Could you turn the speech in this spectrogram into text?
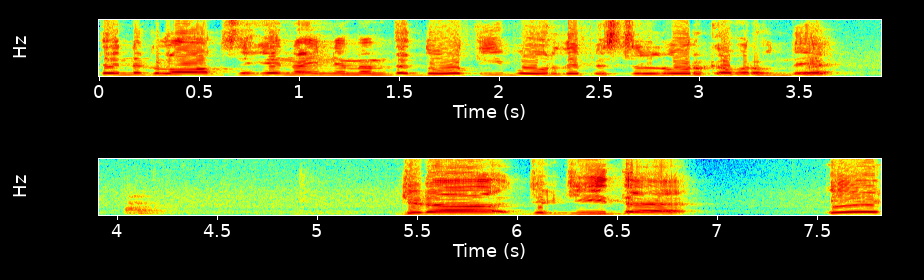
ਤਿੰਨ ਗਲੌਕ ਸੀਗੇ 9 mm ਤੇ ਦੋ 30 ਬੋਰ ਦੇ ਪਿਸਟਲ ਉਹ ਰਿਕਵਰ ਹੁੰਦੇ ਆ। ਜਿਹੜਾ ਜਗਜੀਤ ਹੈ, ਇਹ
